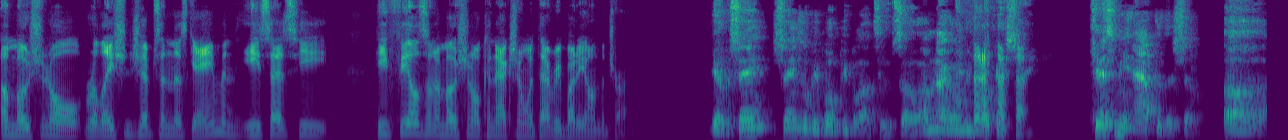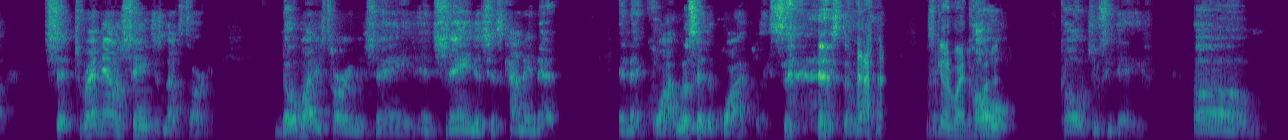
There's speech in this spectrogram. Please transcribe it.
emotional relationships in this game, and he says he he feels an emotional connection with everybody on the tribe. Yeah, but Shane Shane's gonna be voting people out too, so I'm not gonna be voting Shane. Catch me after the show. Uh, right now, Shane is not the target. Nobody's targeting Shane, and Shane is just kind of in that in that quiet. We'll say the quiet place. it's, a good way to call. Call Juicy Dave. Um,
